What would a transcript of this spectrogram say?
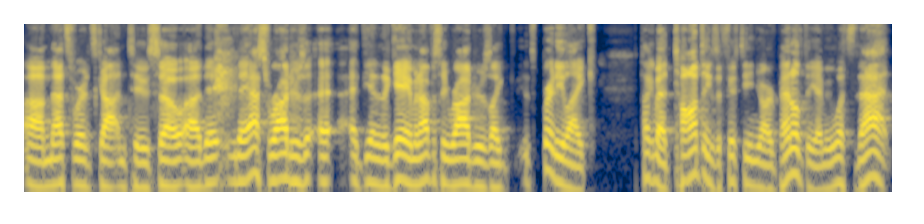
Um, that's where it's gotten to. So uh, they they asked Rodgers at, at the end of the game, and obviously Rodgers like it's pretty like talking about taunting is a 15 yard penalty. I mean, what's that?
